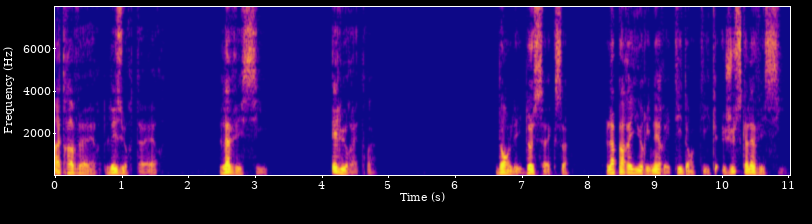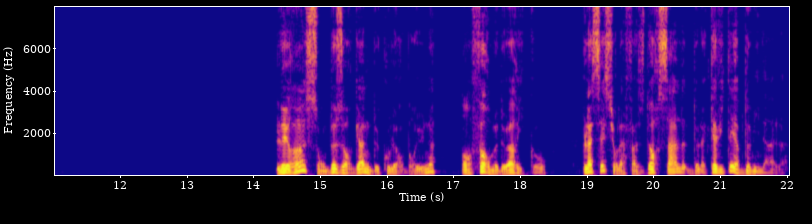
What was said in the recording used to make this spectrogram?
à travers les urtères, la vessie et l'urètre. Dans les deux sexes, l'appareil urinaire est identique jusqu'à la vessie. Les reins sont deux organes de couleur brune, en forme de haricot, placés sur la face dorsale de la cavité abdominale.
